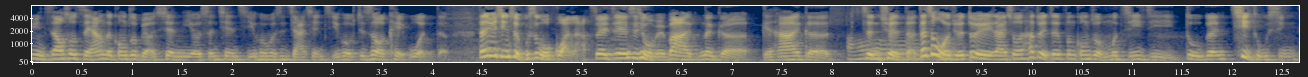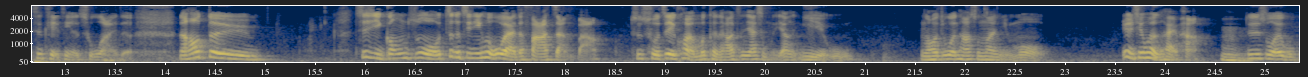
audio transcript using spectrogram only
因为你知道说怎样的工作表现，你有升迁机会或是加薪机会，我觉得是我可以问的。但因为薪水不是我管啦，所以这件事情我没办法那个给他一个正确的。哦但是我觉得对于来说，他对这份工作有没有积极度跟企图心是可以听得出来的。然后对于自己工作这个基金会未来的发展吧，就除了这一块，有没有可能要增加什么样的业务？然后就问他说：“那你有没有？”因为有些会很害怕，嗯，就是说，哎、我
